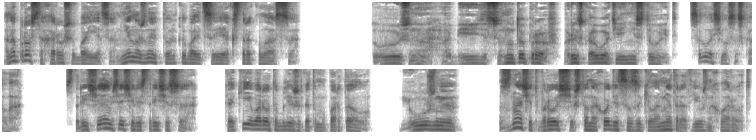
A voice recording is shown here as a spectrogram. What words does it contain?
Она просто хороший боец, а мне нужны только бойцы экстра-класса. «Точно, обидится. Ну, ты прав. Рисковать ей не стоит», — согласился Скала. «Встречаемся через три часа. Какие ворота ближе к этому порталу?» «Южные». «Значит, в роще, что находится за километр от южных ворот.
